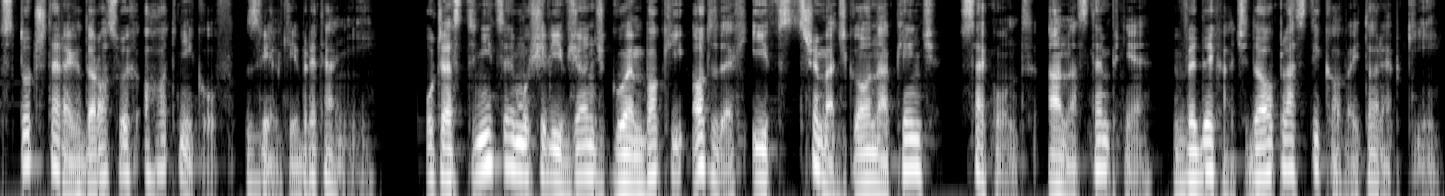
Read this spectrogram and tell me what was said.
104 dorosłych ochotników z Wielkiej Brytanii. Uczestnicy musieli wziąć głęboki oddech i wstrzymać go na 5 sekund, a następnie wydychać do plastikowej torebki.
